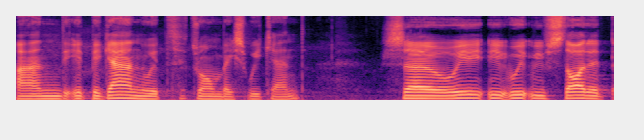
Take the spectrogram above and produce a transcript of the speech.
and it began with drum and bass weekend. So we we we've started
